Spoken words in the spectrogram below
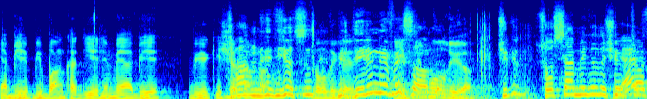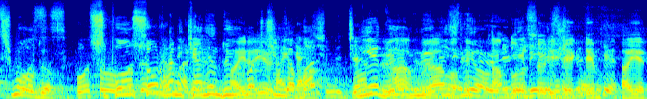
Yani bir, bir banka diyelim veya bir büyük iş Can adamı. ne diyorsun? dolu Bir göz- derin nefes aldı. oluyor? Çünkü sosyal medyada şöyle bir Yani tartışma sponsor- oldu. sponsor Sponsor ne hani var kendini yani? duyurmak Hayır, hayır. için Hayır, yapar. yani şimdi Niye Ha, duyurmuyor, bravo. gizliyor? Tam Öyle onu bir- söyleyecektim. Ki- Hayır.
